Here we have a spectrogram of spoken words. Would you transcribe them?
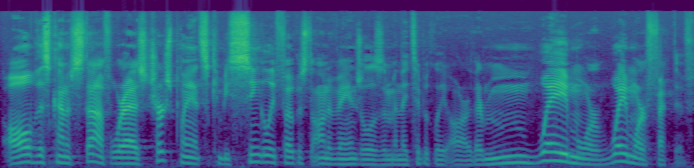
all this kind of stuff. Whereas church plants can be singly focused on evangelism, and they typically are. They're m- way more, way more effective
